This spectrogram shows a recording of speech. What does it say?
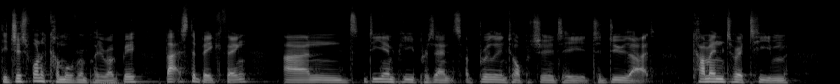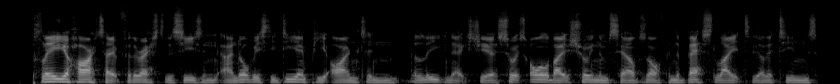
They just want to come over and play rugby. That's the big thing, and DMP presents a brilliant opportunity to do that. Come into a team play your heart out for the rest of the season. And obviously, DMP aren't in the league next year, so it's all about showing themselves off in the best light to the other teams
